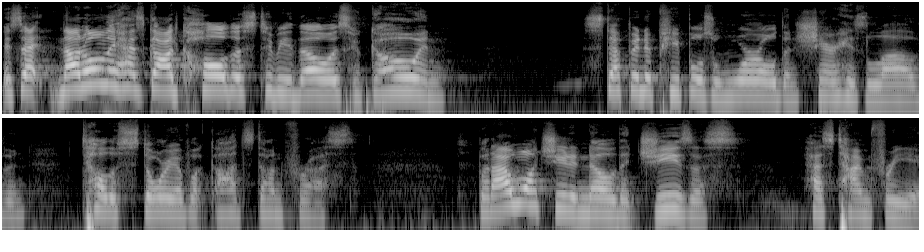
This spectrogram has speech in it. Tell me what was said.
is that not only has God called us to be those who go and step into people's world and share his love and tell the story of what God's done for us. But I want you to know that Jesus has time for you.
